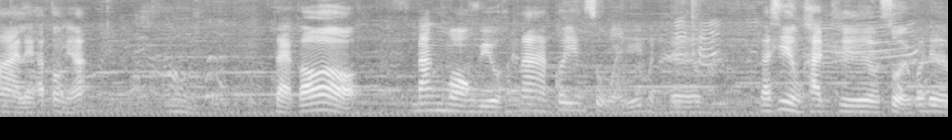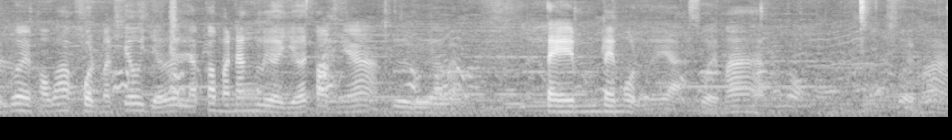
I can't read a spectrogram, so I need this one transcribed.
มายเลยครับตรงเนี้ยอืมแต่ก็นั่งมองวิวข้างหน้าก็ยังสวยเหมือนเดิม และที่สำคัญคือสวยกว่าเดิมด้วย เพราะว่าคนมาเที่ยวเยอะแล้วก็มานั่งเรือเยอะตอนเนี้ยคือเรือแบบเต็มไปหมดเลยอะสวยมาก สวยมาก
